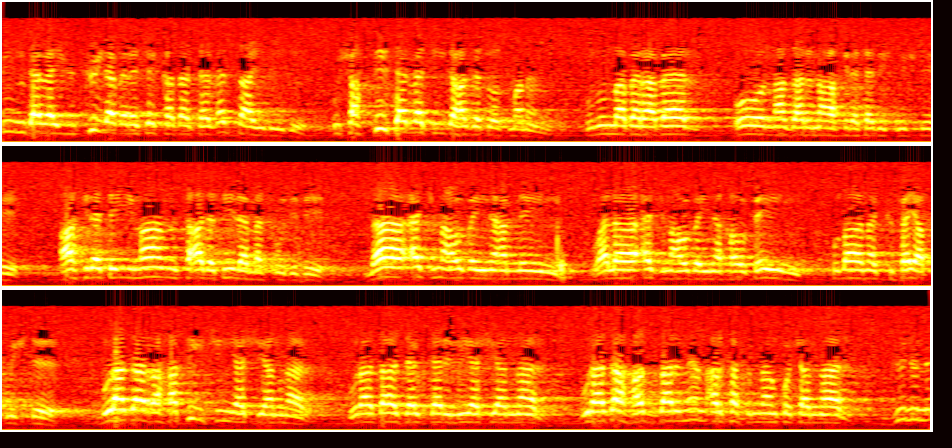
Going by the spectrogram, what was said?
bin deve yüküyle verecek kadar servet sahibiydi. Bu şahsi servetiydi Hazreti Osman'ın. Bununla beraber o nazarını ahirete dikmişti. Ahirete iman saadetiyle mes'ud idi. La ecma'u beyne emneyn ve la ecma'u beyne havfeyn. Kulağına küpe yapmıştı. Burada rahatı için yaşayanlar, burada zevklerini yaşayanlar, burada hazlarının arkasından koşanlar, gününü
